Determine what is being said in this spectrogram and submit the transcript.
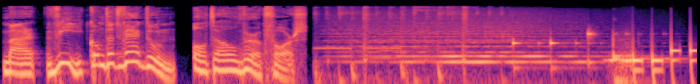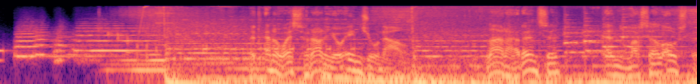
Maar wie komt het werk doen? Otto Workforce. Het NOS Radio 1-journaal. Lara Rensen en Marcel Ooster.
